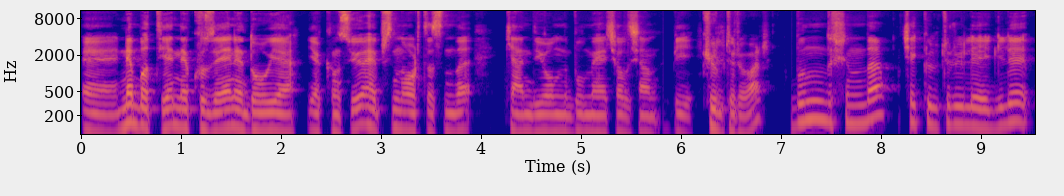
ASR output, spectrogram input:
E, ne batıya ne kuzeye ne doğuya yakınsıyor. Hepsinin ortasında kendi yolunu bulmaya çalışan bir kültürü var. Bunun dışında Çek kültürüyle ilgili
